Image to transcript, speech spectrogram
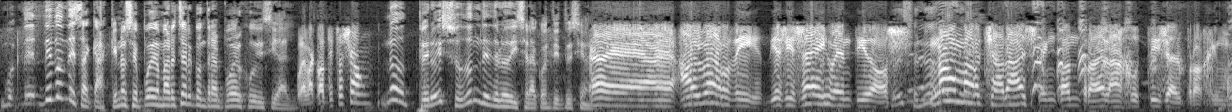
¿de, de dónde sacás que no se puede marchar contra el Poder Judicial? Pues la Constitución. No, pero eso, ¿dónde te lo dice la Constitución? Eh, Alberdi, 1622. Eso no- No marcharás en contra de la justicia del prójimo.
